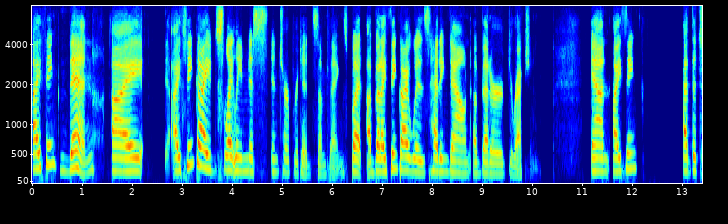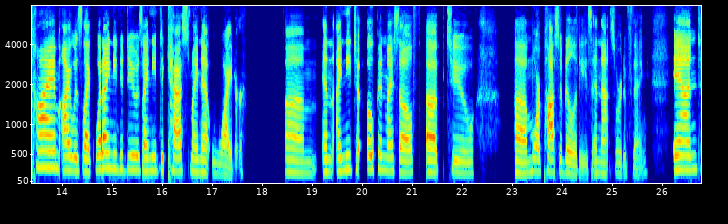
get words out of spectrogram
I think then I I think I slightly misinterpreted some things, but uh, but I think I was heading down a better direction. And I think at the time I was like, what I need to do is I need to cast my net wider um, and I need to open myself up to uh, more possibilities and that sort of thing. And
